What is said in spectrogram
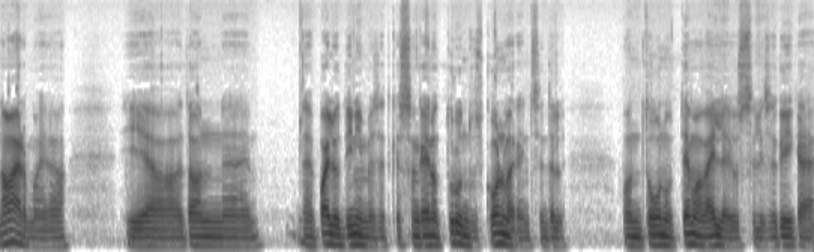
naerma ja, ja ta on, paljud inimesed, kes on käinud turunduskonverentsidel, on toonud tema välja just sellise kõige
